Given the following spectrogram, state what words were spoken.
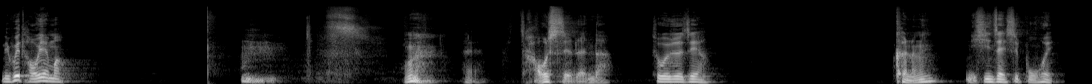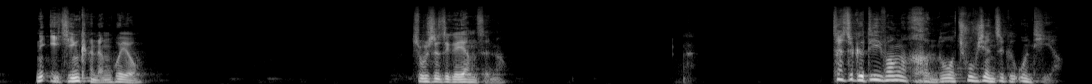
你会讨厌吗？嗯，吵死人的。是不是这样？可能你现在是不会，你以前可能会哦，是不是这个样子呢？在这个地方很多出现这个问题啊，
